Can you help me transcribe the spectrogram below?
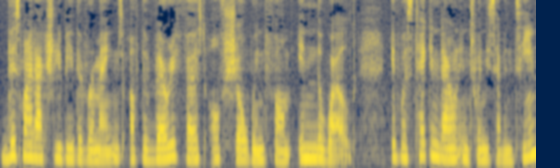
This might actually be the remains of the very first offshore wind farm in the world. It was taken down in 2017,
